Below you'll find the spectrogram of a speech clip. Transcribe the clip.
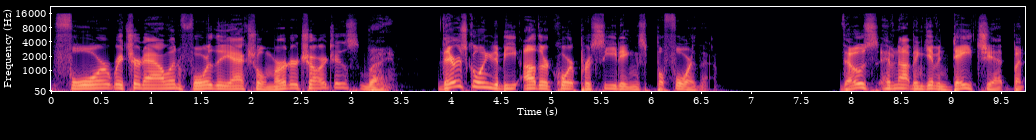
for richard allen for the actual murder charges. Right there's going to be other court proceedings before them. Those have not been given dates yet, but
